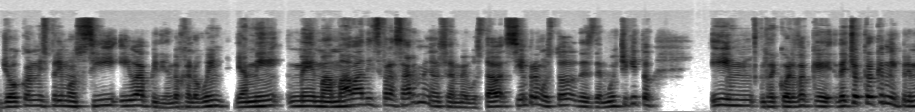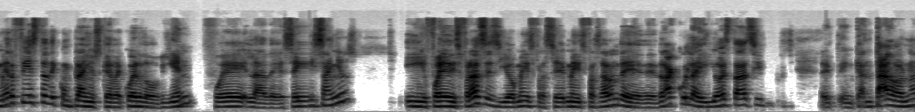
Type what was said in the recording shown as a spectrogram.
yo con mis primos sí iba pidiendo Halloween y a mí me mamaba disfrazarme, o sea, me gustaba, siempre me gustó desde muy chiquito. Y mm, recuerdo que, de hecho, creo que mi primera fiesta de cumpleaños que recuerdo bien fue la de seis años y fue de disfraces y yo me disfracé, me disfrazaron de, Drácula y yo estaba así pues, eh, encantado, ¿no?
